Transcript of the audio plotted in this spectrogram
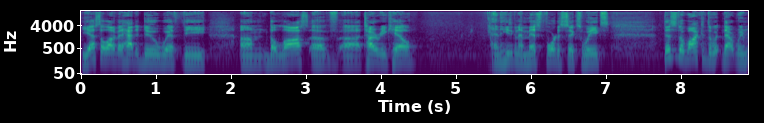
Yes, a lot of it had to do with the um, the loss of uh, Tyreek Hill, and he's going to miss four to six weeks. This is the Watkins that, we,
